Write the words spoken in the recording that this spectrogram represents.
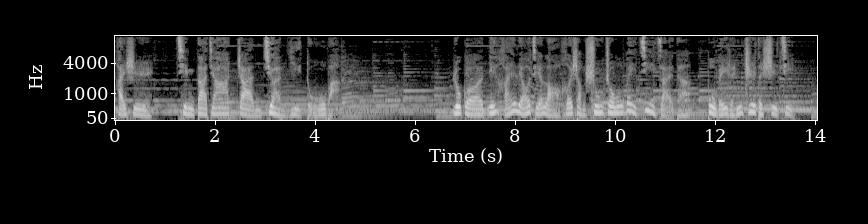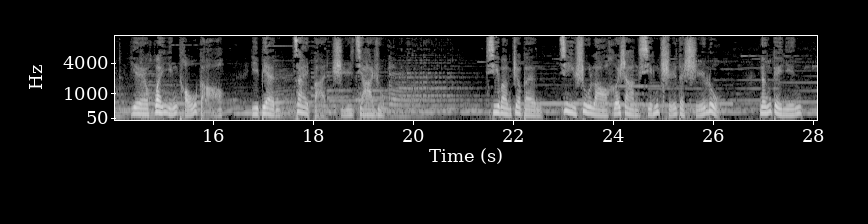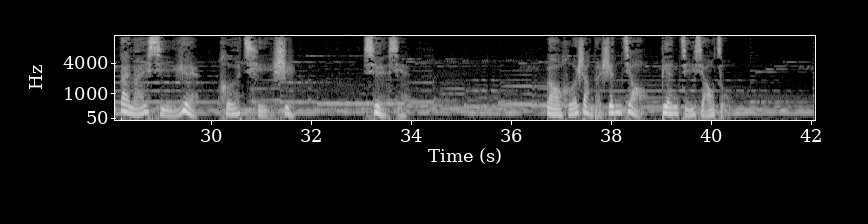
还是，请大家展卷一读吧。如果您还了解老和尚书中未记载的不为人知的事迹也欢迎投稿以便在版时加入。希望这本记述老和尚行持的实录能给您带来喜悦和启示。谢谢。老和尚的身教编辑小组。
